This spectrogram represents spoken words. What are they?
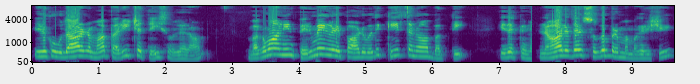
இதுக்கு உதாரணமா பரீட்சத்தை சொல்லலாம். பகவானின் பெருமைகளை பாடுவது கீர்த்தனா பக்தி. இதற்கு நாரதர் சுகபிரம்ம மகரிஷி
